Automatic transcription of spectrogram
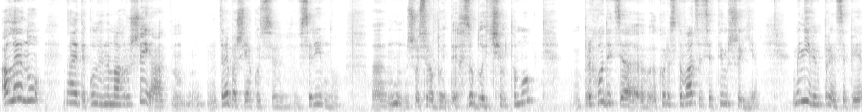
Але, ну, знаєте, коли нема грошей, а треба ж якось е, все рівно е, ну, щось робити з обличчям. Тому приходиться е, користуватися тим, що є. Мені він, в принципі,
